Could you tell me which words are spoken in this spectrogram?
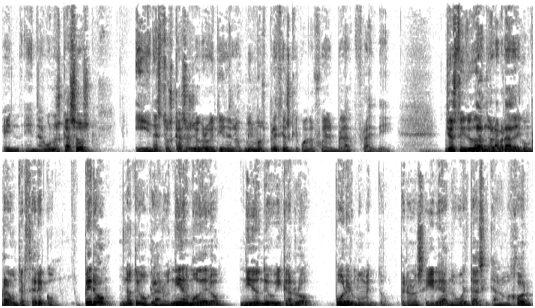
en, en algunos casos, y en estos casos yo creo que tienen los mismos precios que cuando fue el Black Friday. Yo estoy dudando, la verdad, de comprar un tercer eco, pero no tengo claro ni el modelo ni dónde ubicarlo por el momento, pero lo seguiré dando vueltas y a lo mejor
